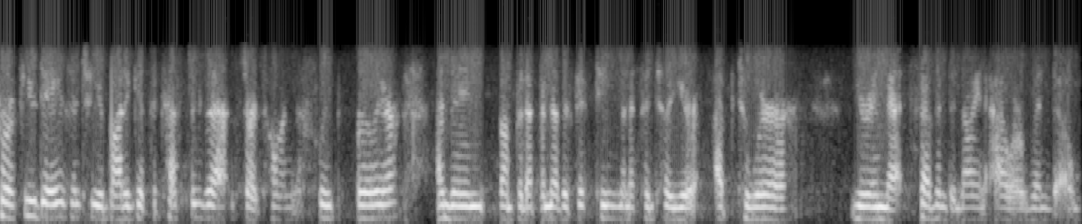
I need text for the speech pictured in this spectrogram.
for a few days until your body gets accustomed to that and starts falling asleep earlier, and then bump it up another 15 minutes until you're up to where you're in that seven to nine hour window.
